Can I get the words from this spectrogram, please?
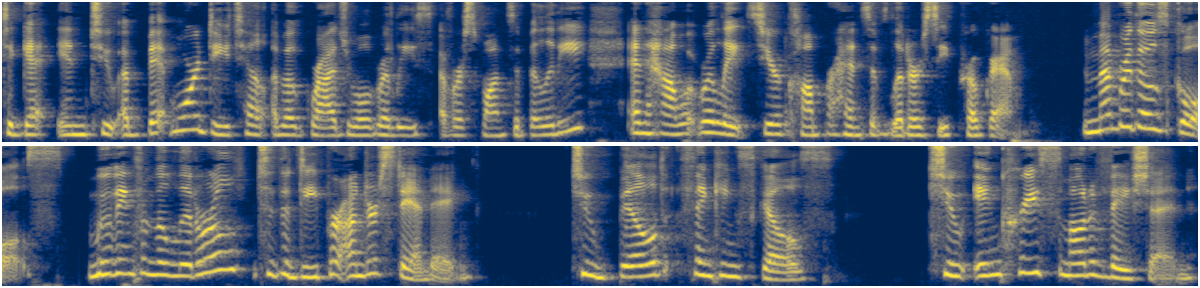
to get into a bit more detail about gradual release of responsibility and how it relates to your comprehensive literacy program. Remember those goals moving from the literal to the deeper understanding, to build thinking skills, to increase motivation,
